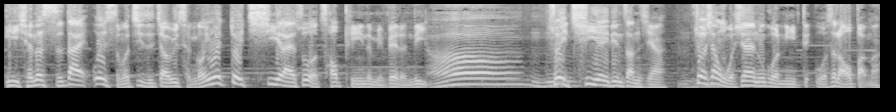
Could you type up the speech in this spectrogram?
以前的时代，为什么继职教育成功？因为对企业来说有超便宜的免费人力哦，嗯、所以企业一定占家。嗯、就像我现在，如果你我是老板嘛，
